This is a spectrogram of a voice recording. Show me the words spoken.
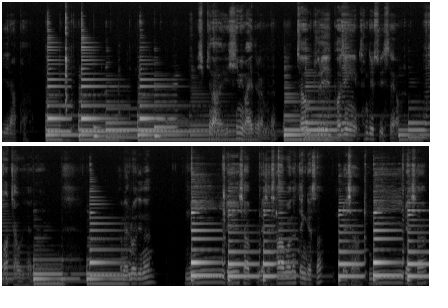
미 라 파 쉽진 않아요. 힘이 많이 들어갑니다. 저음 줄이 버징이 생길 수 있어요. 꽉 잡으셔야 돼요. 멜로디는 미 레 샵 레 샵 4번을 당겨서 레 샵 미 레샵 레샵,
